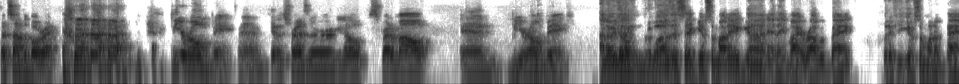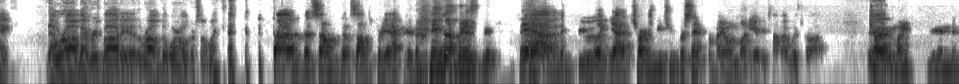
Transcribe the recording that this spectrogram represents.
that sounds about right. be your own bank, man. Get a Trezor, you know, spread them out, and be your own bank. I know exactly what it was. It said give somebody a gun and they might rob a bank, but if you give someone a bank, they'll rob everybody, they'll rob the world or something like that. that, that sounds that sounds pretty accurate. they yeah. have and they do. Like, yeah, charge me two percent for my own money every time I withdraw it. Charge yeah. me money,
